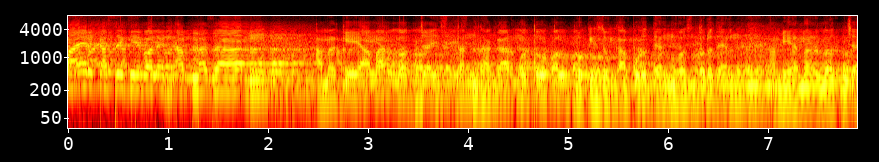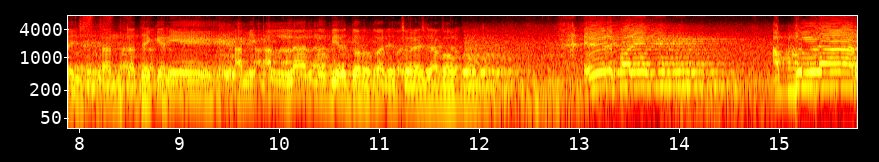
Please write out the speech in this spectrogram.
মায়ের কাছে গিয়ে বলেন, আম্মা যান আমাকে আমার লজ্জা স্থান ঢাকার মতো অল্প কিছু কাপড় দেন, বস্ত্র দেন। আমি আমার লজ্জা স্থানটা থেকে নিয়ে আমি আল্লাহর নবীর দরবারে চলে যাব। এরপরে আব্দুল্লাহর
